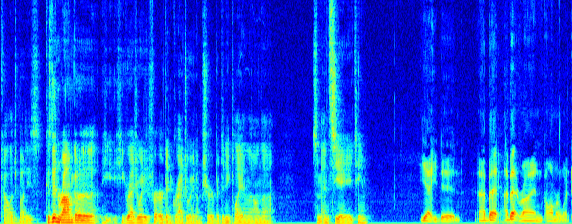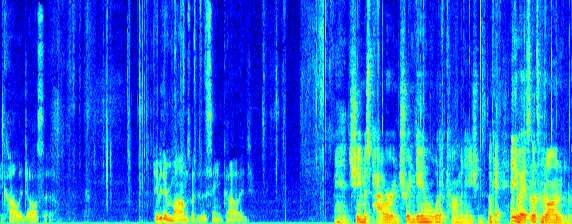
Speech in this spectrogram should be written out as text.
college buddies. Because didn't Rahm go to he he graduated for or didn't graduate? I'm sure, but didn't he play on the, on the some NCAA team? Yeah, he did. And I bet Yeah. I bet Ryan Palmer went to college also. Maybe their moms went to the same college. Man, Seamus Power and Tringale, what a combination. Okay, anyways, let's move on.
